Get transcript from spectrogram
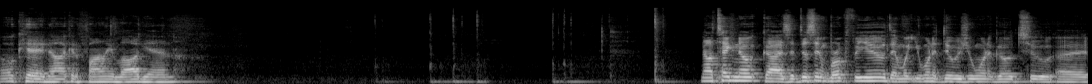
Okay, now I can finally log in. Now take note, guys, if this didn't work for you, then what you want to do is you want to go to, uh,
